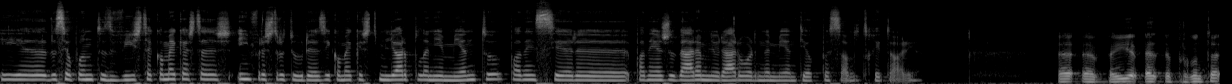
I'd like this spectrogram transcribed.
E uh, do seu ponto de vista, como é que estas infraestruturas e como é que este melhor planeamento podem ser, uh, podem ajudar a melhorar o ordenamento e a ocupação do território? Aí a, a, a, pergunta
